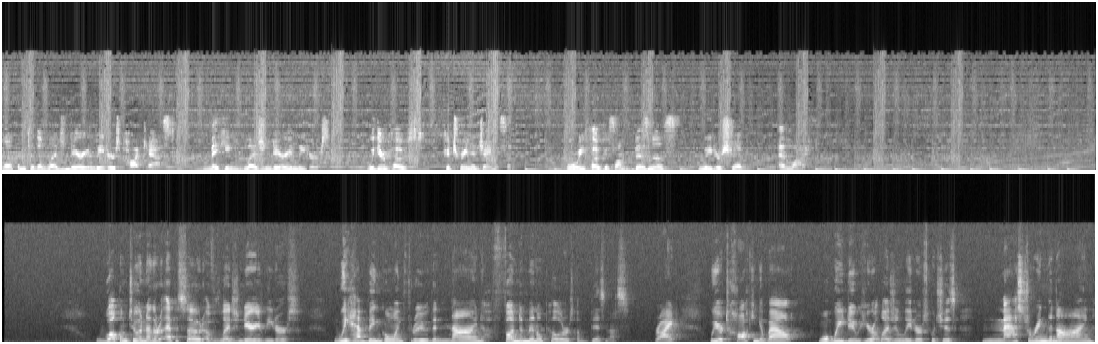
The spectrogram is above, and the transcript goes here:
Welcome to the Legendary Leaders Podcast, Making Legendary Leaders, with your host, Katrina Jameson, where we focus on business, leadership, and life. Welcome to another episode of Legendary Leaders. We have been going through the nine fundamental pillars of business, right? We are talking about what we do here at Legend Leaders, which is mastering the nine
